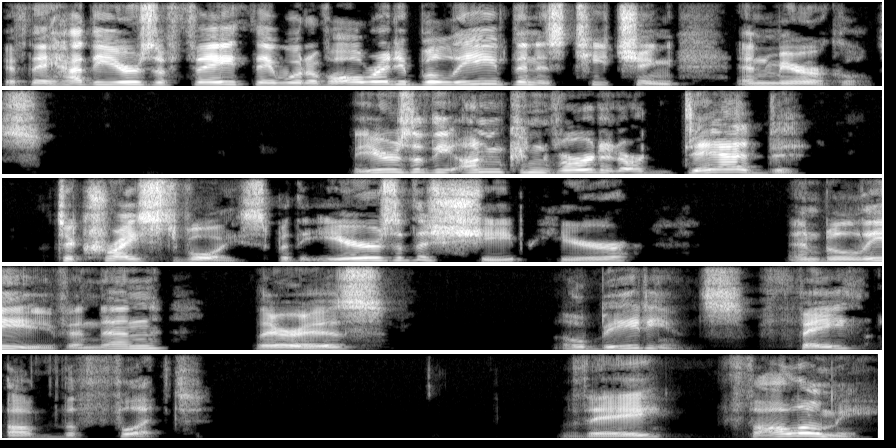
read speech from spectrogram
if they had the ears of faith, they would have already believed in his teaching and miracles. The ears of the unconverted are dead to Christ's voice, but the ears of the sheep hear and believe. And then there is obedience, faith of the foot. They follow me.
